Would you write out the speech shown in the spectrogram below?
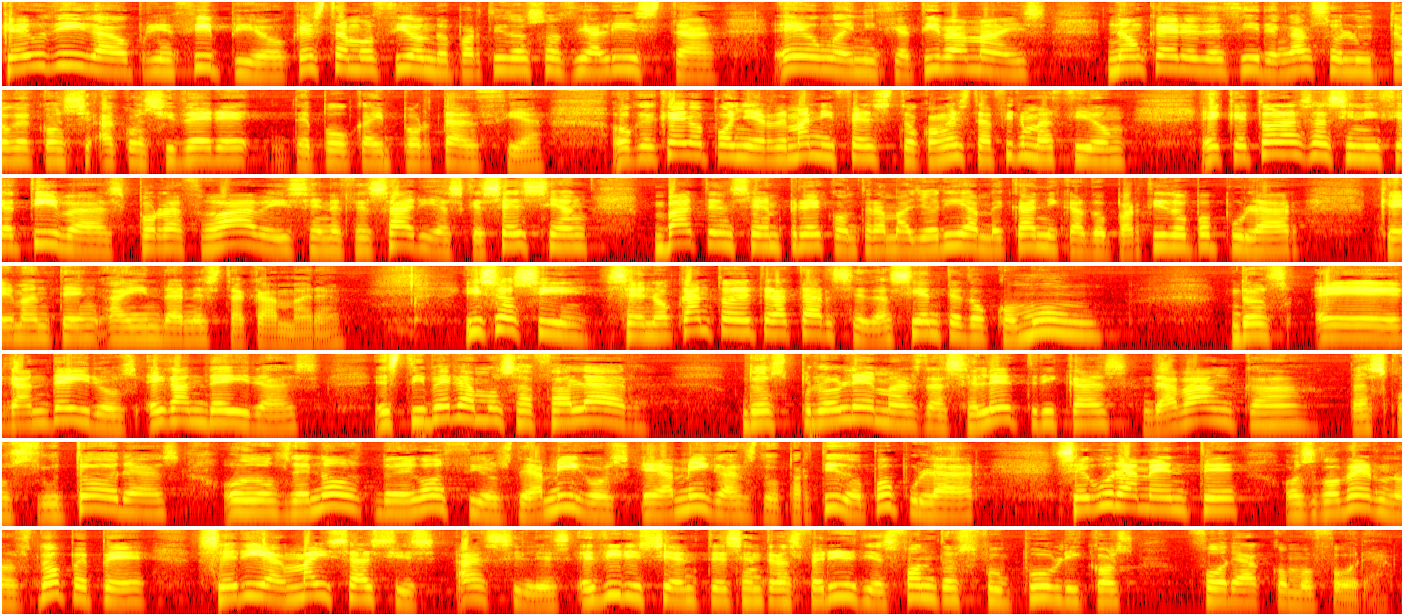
Que eu diga ao principio que esta moción do Partido Socialista é unha iniciativa máis non quere decir en absoluto que a considere de pouca importancia. O que quero poñer de manifesto con esta afirmación é que todas as iniciativas, por razoáveis e necesarias que sexan, baten sempre contra a maioría mecánica do Partido Popular que mantén aínda nesta Cámara. Iso sí, se no canto de tratarse da xente do común, dos eh, gandeiros e gandeiras estivéramos a falar dos problemas das eléctricas, da banca, das constructoras ou dos de no, negocios de amigos e amigas do Partido Popular, seguramente os gobernos do PP serían máis áxiles, áxiles e dirixentes en transferirlles fondos públicos fora como fora.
